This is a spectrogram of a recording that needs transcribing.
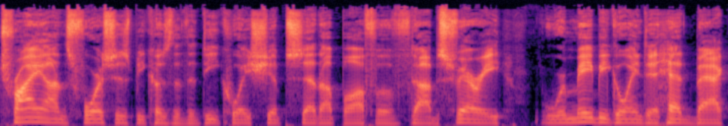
Tryon's forces, because of the decoy ships set up off of Dobbs Ferry, were maybe going to head back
